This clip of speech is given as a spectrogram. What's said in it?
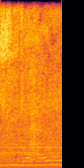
through the highway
